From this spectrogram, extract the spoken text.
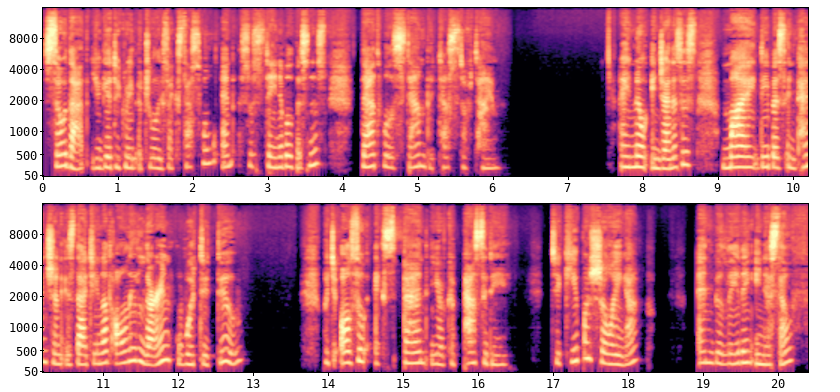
so that you get to create a truly successful and sustainable business that will stand the test of time. I know in Genesis, my deepest intention is that you not only learn what to do, but you also expand your capacity to keep on showing up and believing in yourself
